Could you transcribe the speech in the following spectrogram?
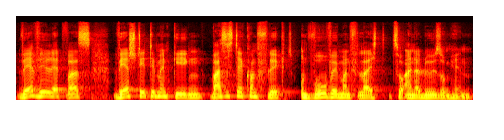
wer will etwas, wer steht dem entgegen, was ist der Konflikt und wo will man vielleicht zu einer Lösung hin.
